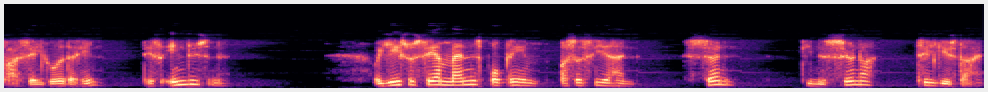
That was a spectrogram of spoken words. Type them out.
bare selv gå derhen. Det er så indlysende. Og Jesus ser mandens problem, og så siger han, Søn, dine sønder tilgives dig.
